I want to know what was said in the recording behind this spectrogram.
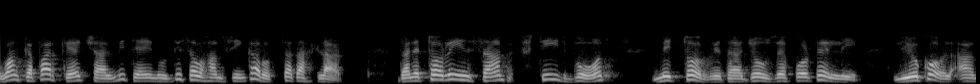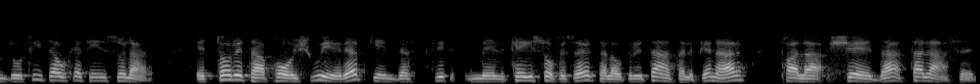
u anke parkeġġ għal 259 karozza taħt l-art. Dan it-torri jinsab ftit bogħod mit-torri ta' Joseph Portelli li wkoll għandu 33 sular. It-torri ta' Paul Xuereb kien deskritt mill-Case Officer tal-Awtorità tal-Ippjanar bħala xehda tal-għasel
